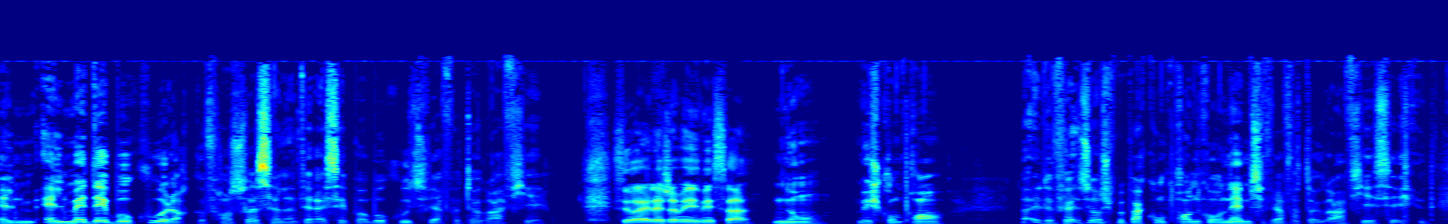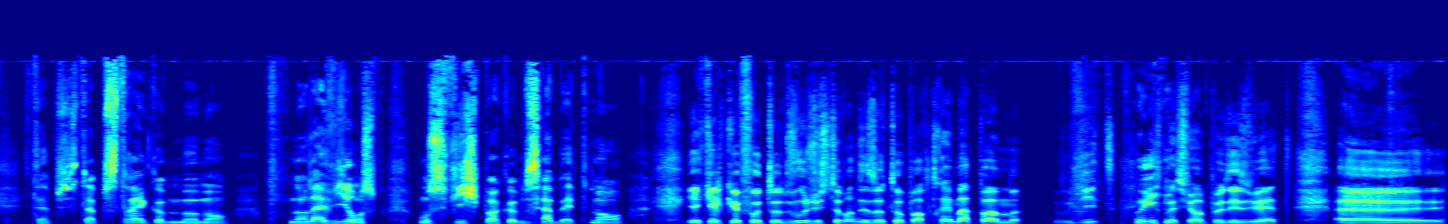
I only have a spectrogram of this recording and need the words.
elle, elle m'aidait beaucoup alors que François, ça l'intéressait pas beaucoup de se faire photographier. C'est vrai, elle a jamais aimé ça? Non, mais je comprends. De toute façon, je peux pas comprendre qu'on aime se faire photographier. C'est ab- abstrait comme moment. Dans la vie, on se, on se fiche pas comme ça bêtement. Il y a quelques photos de vous, justement, des autoportraits, ma pomme, vous dites, Oui. expression un peu désuète. Euh,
